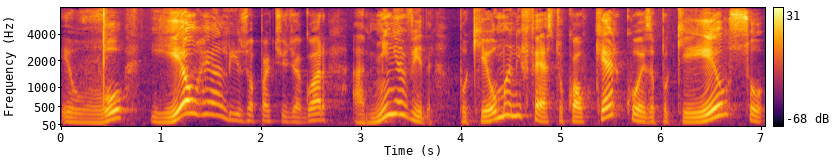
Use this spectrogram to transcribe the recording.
eu vou e eu realizo a partir de agora a minha vida, porque eu manifesto qualquer coisa, porque eu sou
